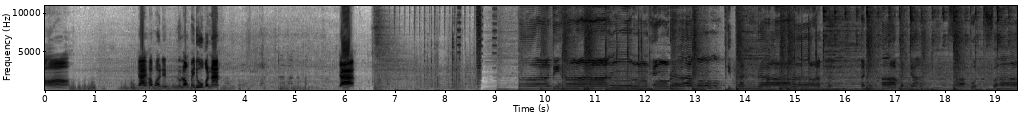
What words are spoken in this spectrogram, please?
อ๋อ ได้ครับพ่อเดี๋ยวหนูลองไปดูก่อนนะ จ้าฝากกดฟ้า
